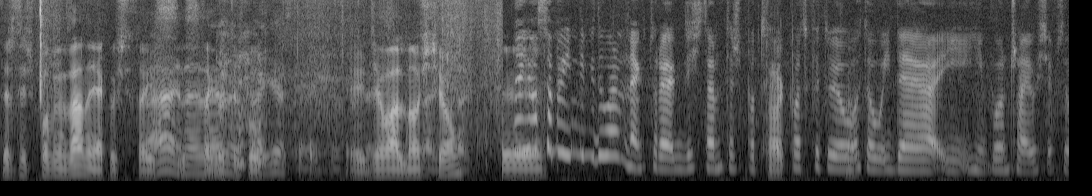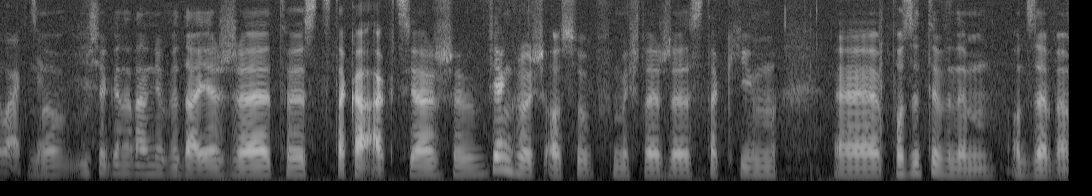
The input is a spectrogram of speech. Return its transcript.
też jesteś powiązany jakoś tutaj Tak, z, no, z tego typu tak jest, tak jest. y, działalnością. No i Y, osoby indywidualne, które gdzieś tam też pod, Tak, podchwytują tak. tą ideę i, i włączają się w tę akcję. No, mi się generalnie wydaje, że to jest taka akcja, że większość osób myślę, że z takim e, pozytywnym odzewem.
